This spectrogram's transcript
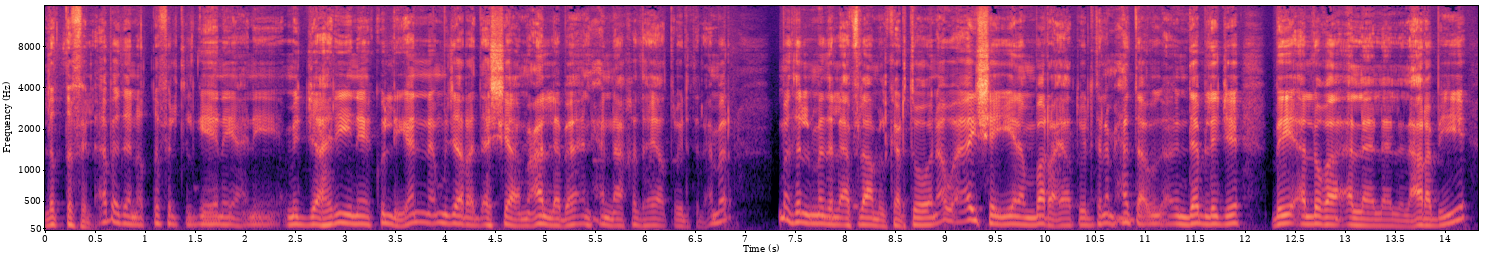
للطفل. ابدا الطفل تلقينا يعني متجاهلينه كليا مجرد أشياء معلبة نحن ناخذها يا طويلة العمر. مثل مثل أفلام الكرتون أو أي شيء من برا يا طويل العمر حتى ندبلجه باللغة العربية.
